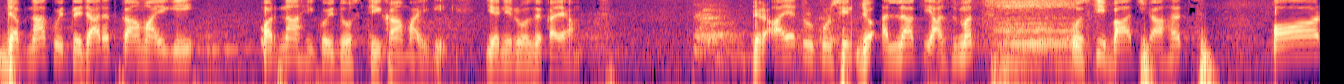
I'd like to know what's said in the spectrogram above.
جب نہ کوئی تجارت کام آئے گی اور نہ ہی کوئی دوستی کام آئے گی یعنی روز قیامت۔ پھر آیت الکرسی جو اللہ کی عظمت، اس کی بادشاہت اور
